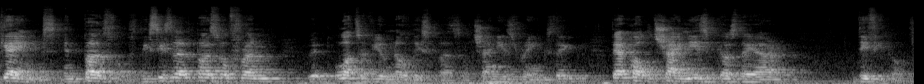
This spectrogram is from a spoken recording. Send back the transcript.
games and puzzles. This is a puzzle from, lots of you know this puzzle, Chinese rings. They, they're called Chinese because they are difficult,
